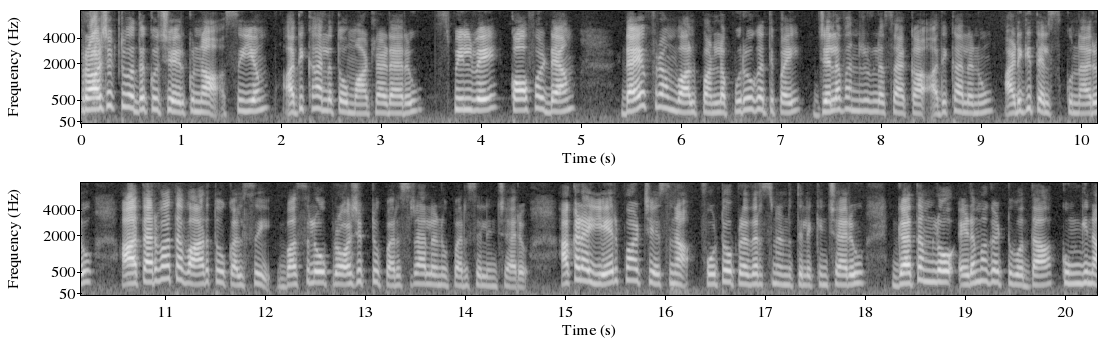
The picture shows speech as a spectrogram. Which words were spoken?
ప్రాజెక్టు వద్దకు చేరుకున్న సీఎం అధికారులతో మాట్లాడారు. Spillway coffer dam diaphragm wall పనుల పురోగతిపై జలవనరుల శాఖ అధికారులను అడిగి తెలుసుకున్నారు. ఆ తర్వాత వారితో కలిసి బస్సులో ప్రాజెక్టు పరిసరాలను పరిశీలించారు. అక్కడ ఏర్పాటు చేసిన ఫోటో ప్రదర్శనను తిలకించారు. గతంలో ఎడమగట్టు వద్ద కుంగిన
